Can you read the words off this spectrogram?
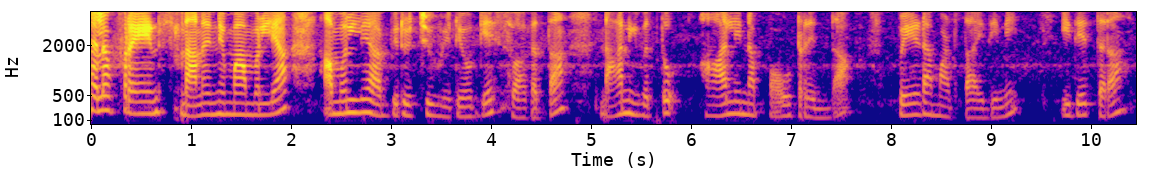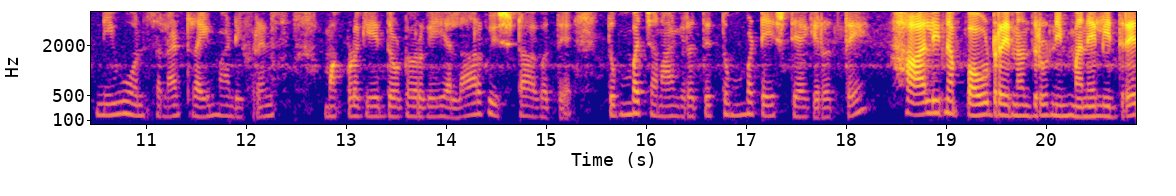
ಹಲೋ ಫ್ರೆಂಡ್ಸ್ ನಾನು ನಿಮ್ಮ ಅಮೂಲ್ಯ. ಅಮೂಲ್ಯ ಅಭಿರುಚಿ ವಿಡಿಯೋಗೆ ಸ್ವಾಗತ. ನಾನಿವತ್ತು ಹಾಲಿನ ಪೌಡ್ರಿಂದ ಪೇಡ ಮಾಡ್ತಾಯಿದ್ದೀನಿ ಇದೇ ಥರ ನೀವು ಒಂದು ಸಲ ಟ್ರೈ ಮಾಡಿ ಫ್ರೆಂಡ್ಸ್ ಮಕ್ಕಳಿಗೆ ದೊಡ್ಡವ್ರಿಗೆ ಎಲ್ಲರಿಗೂ ಇಷ್ಟ ಆಗುತ್ತೆ. ತುಂಬ ಚೆನ್ನಾಗಿರುತ್ತೆ, ತುಂಬ ಟೇಸ್ಟಿಯಾಗಿರುತ್ತೆ. ಹಾಲಿನ ಪೌಡ್ರ್ ಏನಾದರೂ ನಿಮ್ಮ ಮನೇಲಿದ್ದರೆ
